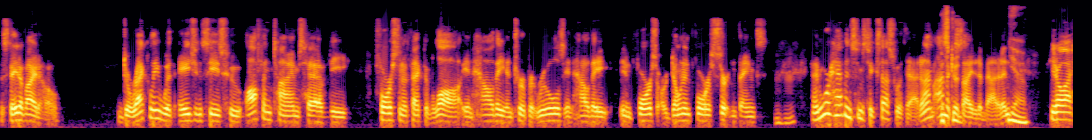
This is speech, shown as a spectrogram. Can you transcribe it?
the state of Idaho directly with agencies who oftentimes have the force and effect of law in how they interpret rules, in how they enforce or don't enforce certain things. And we're having some success with that. And I'm, I'm excited about it. And Yeah. You know, I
